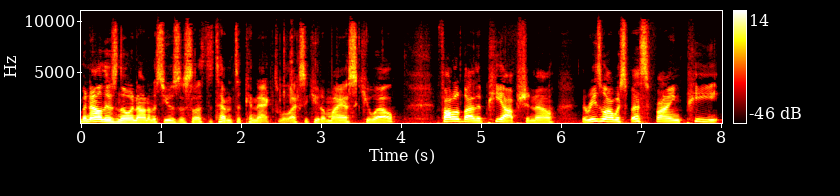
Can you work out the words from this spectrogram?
But now there's no anonymous user, so let's attempt to connect. We'll execute a MySQL, followed by the P option. Now, the reason why we're specifying P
